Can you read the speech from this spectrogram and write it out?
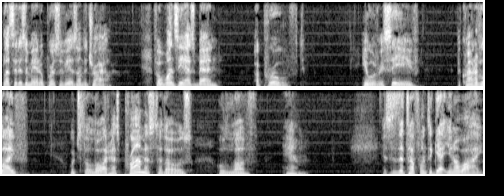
Blessed is a man who perseveres under trial. For once he has been approved, he will receive the crown of life, which the Lord has promised to those who love him. This is a tough one to get. You know why?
